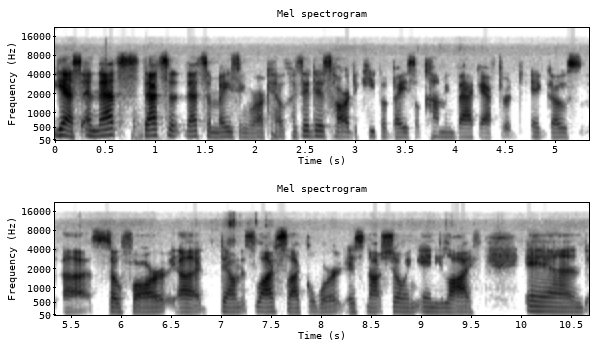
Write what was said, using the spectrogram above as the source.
Yes, and that's that's a, that's amazing, Raquel, because it is hard to keep a basil coming back after it goes uh, so far uh, down its life cycle where it's not showing any life. And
